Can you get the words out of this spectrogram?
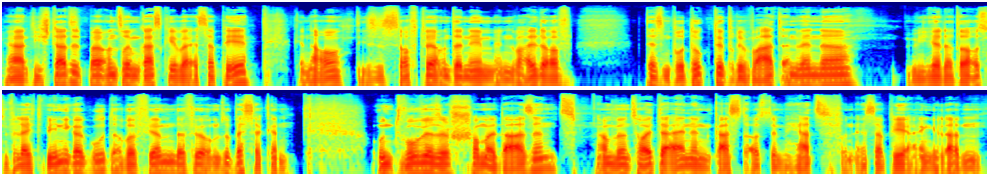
Ja, die startet bei unserem Gastgeber SAP, genau dieses Softwareunternehmen in Waldorf, dessen Produkte Privatanwender, wie ihr da draußen vielleicht weniger gut, aber Firmen dafür umso besser kennen. Und wo wir so schon mal da sind, haben wir uns heute einen Gast aus dem Herz von SAP eingeladen.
